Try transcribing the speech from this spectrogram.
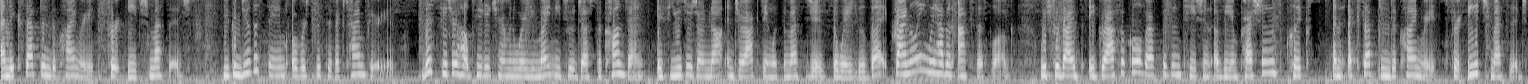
and accept and decline rates for each message. You can do the same over specific time periods. This feature helps you determine where you might need to adjust the content if users are not interacting with the messages the way you would like. Finally, we have an access log, which provides a graphical representation of the impressions, clicks, and accept and decline rates for each message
